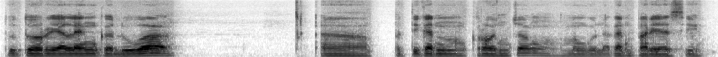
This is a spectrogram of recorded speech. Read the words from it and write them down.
tutorial yang kedua uh, petikan keroncong menggunakan variasi.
